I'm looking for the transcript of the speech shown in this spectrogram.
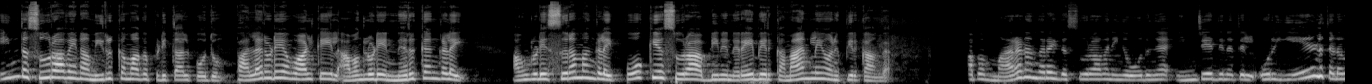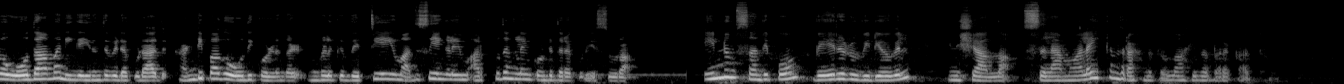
இந்த சூறாவை நாம் இறுக்கமாக பிடித்தால் போதும். பலருடைய வாழ்க்கையில் அவங்களுடைய நெருக்கங்களை அவங்களுடைய சிரமங்களை போக்கிய சூறா அப்படின்னு நிறைய பேர் கமெண்ட்லேயும் அனுப்பியிருக்காங்க. அப்போ மரணம் வரை இந்த சூறாவை நீங்கள் ஓதுங்க. இன்றைய தினத்தில் ஒரு ஏழு தடவை ஓதாமல் நீங்கள் இருந்து விடக்கூடாது. கண்டிப்பாக ஓதிக்கொள்ளுங்கள் உங்களுக்கு வெற்றியையும் அதிசயங்களையும் அற்புதங்களையும் கொண்டு தரக்கூடிய சூறா. இன்னும் சந்திப்போம் வேறொரு வீடியோவில். இன்ஷா அல்லா அஸ்ஸலாமு அலைக்கும் வரஹ்மத்துல்லாஹி வபரகாத்து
